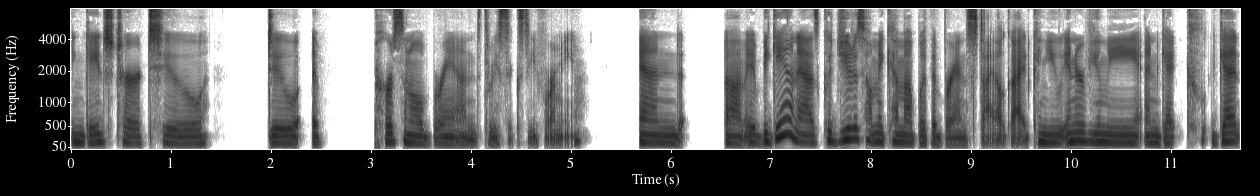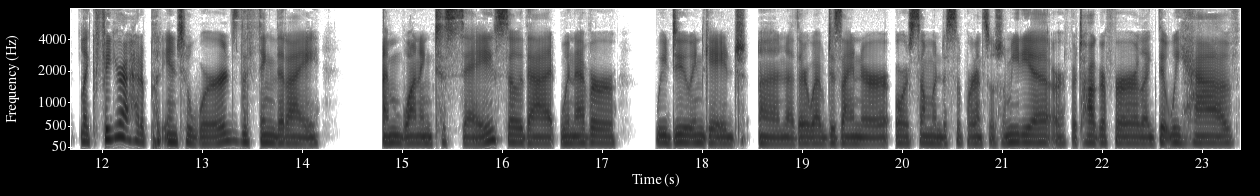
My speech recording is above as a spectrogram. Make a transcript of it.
engaged her to do a personal brand 360 for me. And um, it began as could you just help me come up with a brand style guide? Can you interview me and get get like figure out how to put into words the thing that i i'm wanting to say so that whenever we do engage another web designer or someone to support on social media or a photographer like that we have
